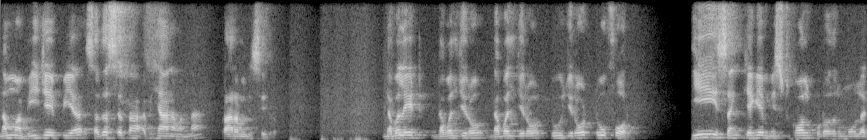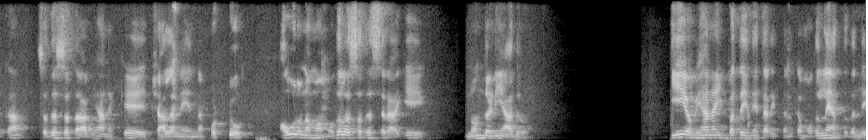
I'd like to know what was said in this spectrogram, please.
ನಮ್ಮ ಬಿ ಜೆ ಸದಸ್ಯತಾ ಅಭಿಯಾನವನ್ನು ಪ್ರಾರಂಭಿಸಿದರು. Double eight double zero double zero two zero two four ಈ ಸಂಖ್ಯೆಗೆ ಮಿಸ್ಡ್ ಕಾಲ್ ಕೊಡೋದ್ರ ಮೂಲಕ ಸದಸ್ಯತಾ ಅಭಿಯಾನಕ್ಕೆ ಚಾಲನೆಯನ್ನು ಕೊಟ್ಟು ಅವರು ನಮ್ಮ ಮೊದಲ ಸದಸ್ಯರಾಗಿ ನೋಂದಣಿ ಆದರು. ಈ ಅಭಿಯಾನ ಇಪ್ಪತ್ತೈದನೇ ತಾರೀಕು ತನಕ ಮೊದಲನೇ ಹಂತದಲ್ಲಿ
